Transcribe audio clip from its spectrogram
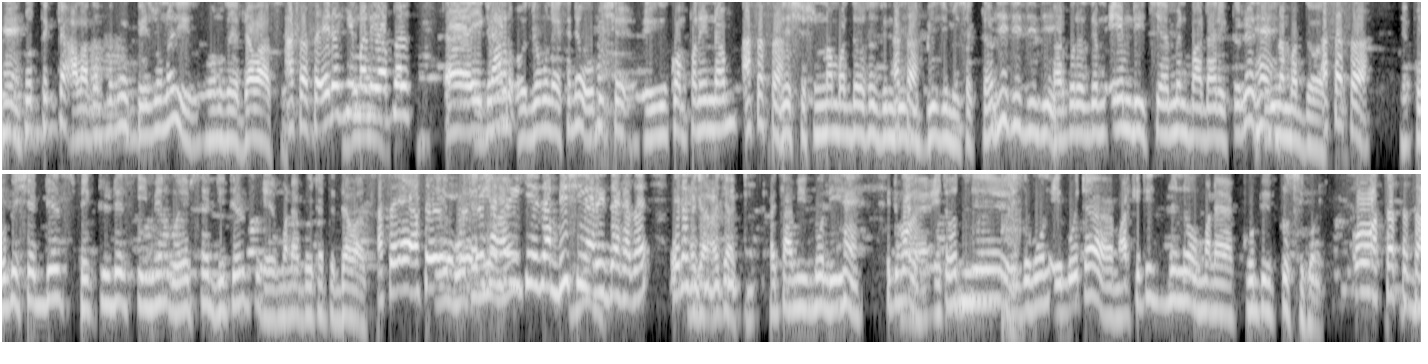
হ্যাঁ। প্রত্যেকটা আলাদা আলাদা পেজ অনুযায়ী অনুযায়ী দেওয়া আছে। আচ্ছা আচ্ছা এটা কি মানে আপনার যেমন এখানে অফিসে এই কোম্পানির নাম আচ্ছা আচ্ছা। রেজিস্ট্রেশন নাম্বার দেওয়া আছে আচ্ছা। বিজিমি সেক্টর জি জি জি তারপরে যেমন এমডি চেয়ারম্যান বা ডাইরেক্টরের হ্যাঁ। নাম্বার দেওয়া আছে। আচ্ছা আচ্ছা। Office address factory address email website details মানে বইটাতে দেওয়া আছে। আচ্ছা আচ্ছা এই বইটা নিয়ে। কি এটা মিশিংয়ারি দেখা যায়? এটা কি আচ্ছা আচ্ছা আচ্ছা আমি বলি হ্যাঁ একটু আহ, এটা হচ্ছে যেমন এই বইটা মার্কেটিং জন্য মানে খুবই প্রসিবল। ও আচ্ছা আচ্ছা আচ্ছা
